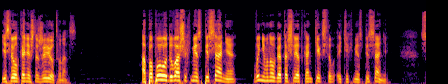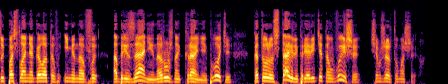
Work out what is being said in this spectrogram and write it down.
Если он, конечно, живет в нас – а по поводу ваших мест Писания, вы немного отошли от контекстов этих мест Писаний. Суть послания Галатов именно в обрезании наружной крайней плоти, которую ставили приоритетом выше, чем жертву Машех.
